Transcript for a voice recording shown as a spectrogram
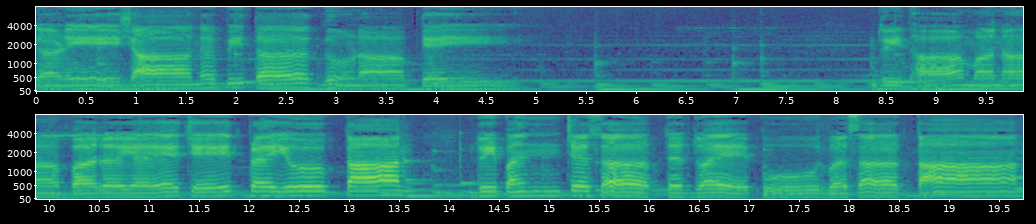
गणेशानपि तद्गुणाप्त्यै द्विधा मनःपरये चेत्प्रयुक्तान् द्विपञ्चसप्तद्वयपूर्वसक्तान्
